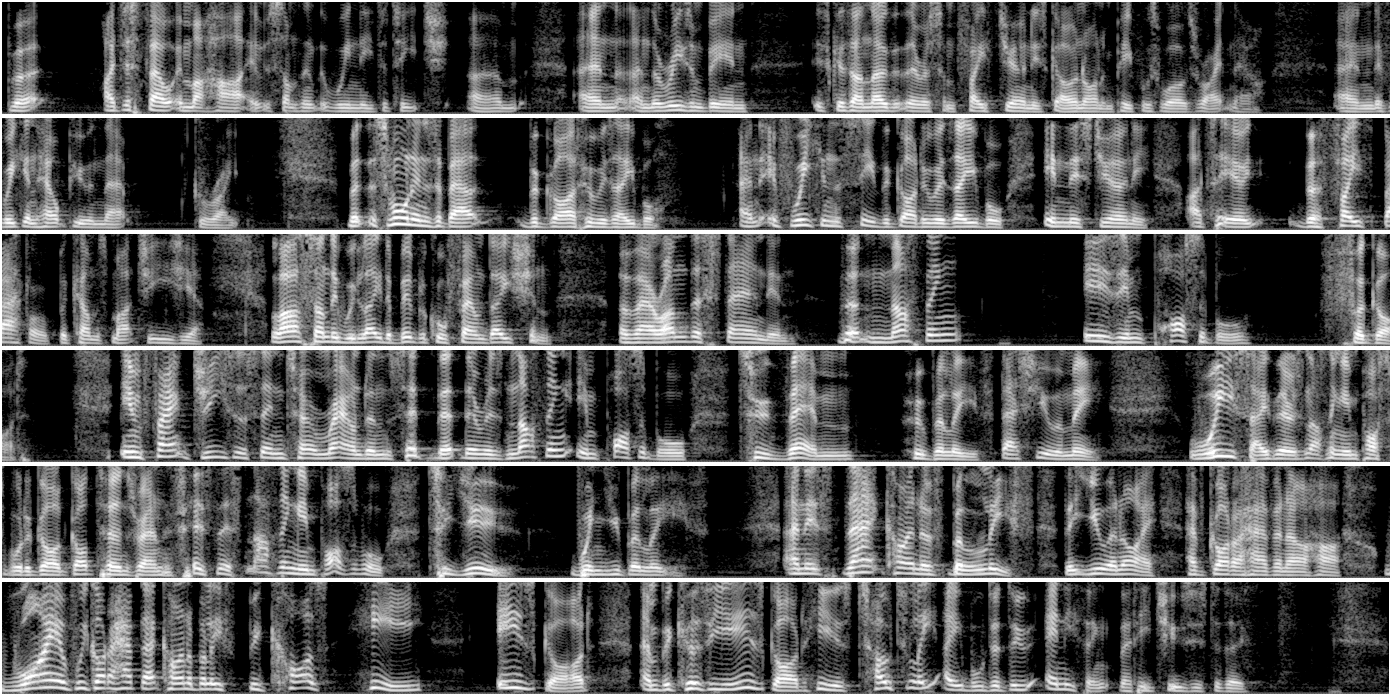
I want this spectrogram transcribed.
But I just felt in my heart it was something that we need to teach. Um, and, and the reason being is because I know that there are some faith journeys going on in people's worlds right now. And if we can help you in that, great. But this morning is about the God who is able. And if we can see the God who is able in this journey, I tell you, the faith battle becomes much easier. Last Sunday, we laid a biblical foundation of our understanding that nothing is impossible for God. In fact, Jesus then turned around and said that there is nothing impossible to them who believe. That's you and me. We say there is nothing impossible to God. God turns around and says there's nothing impossible to you when you believe. And it's that kind of belief that you and I have got to have in our heart. Why have we got to have that kind of belief? Because He is God, and because He is God, He is totally able to do anything that He chooses to do.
